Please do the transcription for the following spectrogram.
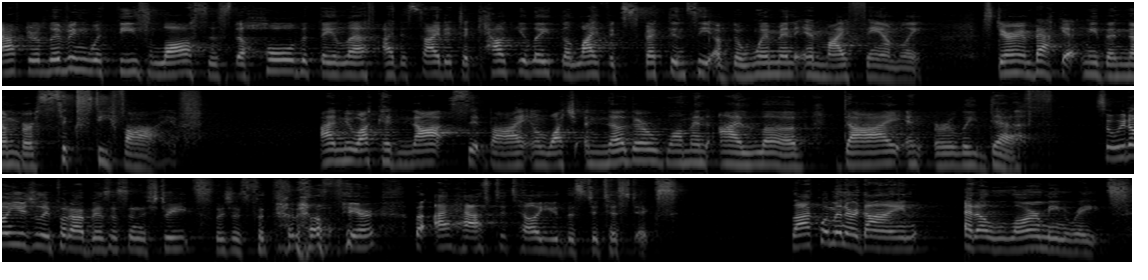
After living with these losses, the hole that they left, I decided to calculate the life expectancy of the women in my family. Staring back at me, the number 65. I knew I could not sit by and watch another woman I love die an early death. So, we don't usually put our business in the streets. Let's just put that out there. But I have to tell you the statistics. Black women are dying at alarming rates.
